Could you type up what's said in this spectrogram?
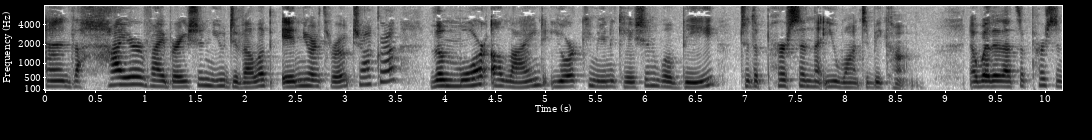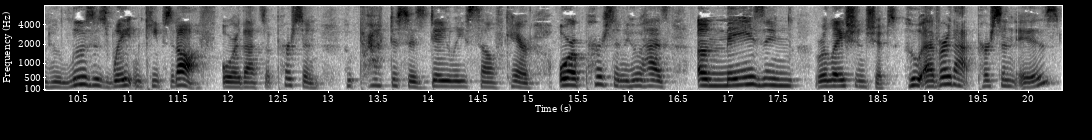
And the higher vibration you develop in your throat chakra, the more aligned your communication will be to the person that you want to become. Now, whether that's a person who loses weight and keeps it off, or that's a person who practices daily self care, or a person who has amazing relationships, whoever that person is,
